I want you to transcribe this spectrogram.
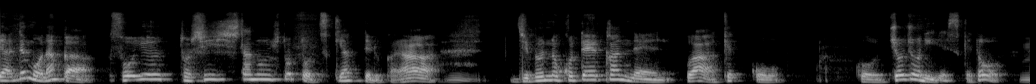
いやでもなんかそういう年下の人と付き合ってるから自分の固定観念は結構こう徐々にですけどうん、う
